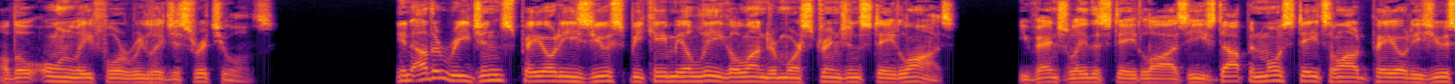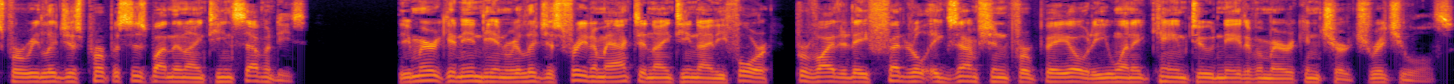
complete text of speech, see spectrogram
although only for religious rituals. In other regions, peyote's use became illegal under more stringent state laws. Eventually, the state laws eased up and most states allowed peyote's use for religious purposes by the 1970s. The American Indian Religious Freedom Act in 1994 provided a federal exemption for peyote when it came to Native American church rituals.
